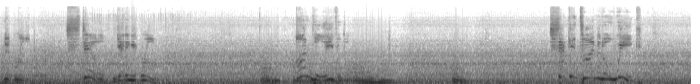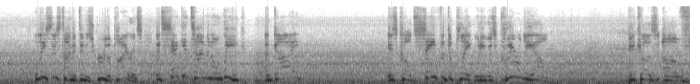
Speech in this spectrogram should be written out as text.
gotten it wrong. Still getting it wrong. Unbelievable. Second time in a week, at least this time it didn't screw the Pirates, but second time in a week, a guy is called safe at the plate when he was clearly out because of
